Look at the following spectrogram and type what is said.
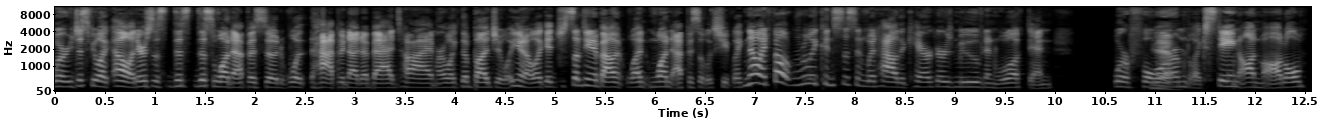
where you just feel like oh there's this this this one episode what happened at a bad time or like the budget you know like it's just something about one one episode looks cheap like no it felt really consistent with how the characters moved and looked and were formed like staying on model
